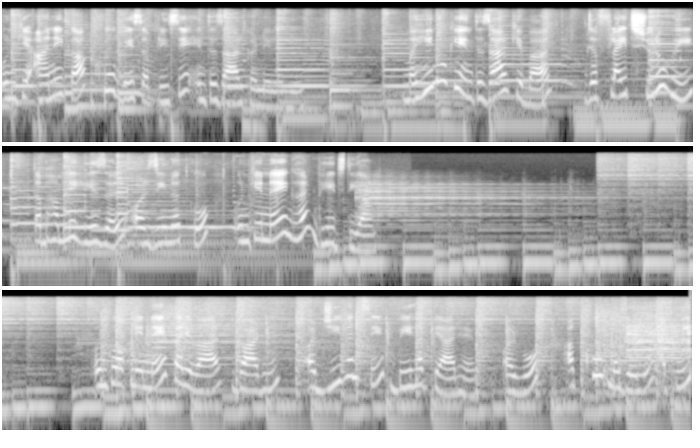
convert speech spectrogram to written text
उनके आने का खूब बेसब्री से इंतज़ार करने लगी। महीनों के इंतज़ार के बाद, जब फ़्लाइट शुरू हुई, तब हमने हेजल और जीनत को उनके नए घर भेज दिया। उनको अपने नए परिवार गार्डन और जीवन से बेहद प्यार है और वो अब खूब मज़े में अपनी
